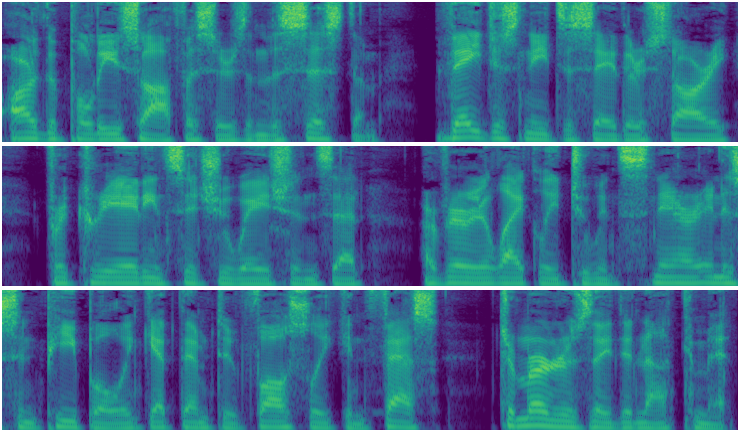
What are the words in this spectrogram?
are the police officers in the system. They just need to say they're sorry for creating situations that are very likely to ensnare innocent people and get them to falsely confess to murders they did not commit.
